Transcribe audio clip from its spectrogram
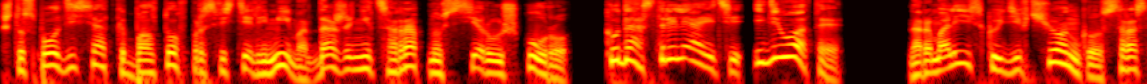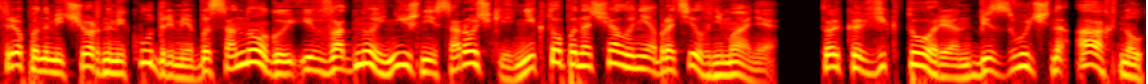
что с полдесятка болтов просвистели мимо, даже не царапнув серую шкуру. «Куда стреляете, идиоты?» На ромалийскую девчонку с растрепанными черными кудрями, босоногую и в одной нижней сорочке никто поначалу не обратил внимания. Только Викториан беззвучно ахнул,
